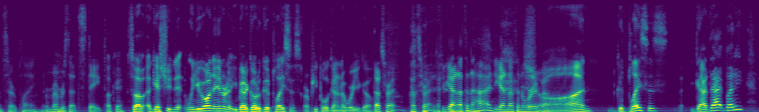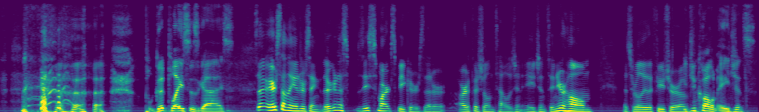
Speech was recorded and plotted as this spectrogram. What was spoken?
and start playing. It remembers mm-hmm. that state. Okay. So I guess you when you're on the internet, you better go to good places, or people are going to know where you go. That's right. That's right. if you've got nothing to hide, you got nothing to worry about. Sean, good places. You got that, buddy? Good places, guys. So here's something interesting. They're gonna these smart speakers that are artificial intelligent agents in your home. That's really the future of. Did you call them agents?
